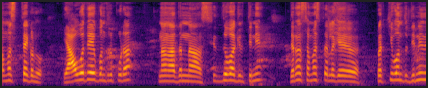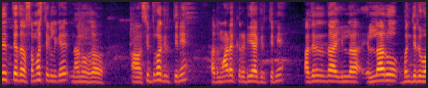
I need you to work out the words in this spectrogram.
ಸಮಸ್ಯೆಗಳು ಯಾವುದೇ ಬಂದರೂ ಕೂಡ ನಾನು ಅದನ್ನು ಸಿದ್ಧವಾಗಿರ್ತೀನಿ. ಜನರ ಸಮಸ್ಯೆಗಳಿಗೆ, ಪ್ರತಿಯೊಂದು ದಿನನಿತ್ಯದ ಸಮಸ್ಯೆಗಳಿಗೆ ನಾನು ಸಿದ್ಧವಾಗಿರ್ತೀನಿ. ಅದು ಮಾಡೋಕ್ಕೆ ರೆಡಿಯಾಗಿರ್ತೀನಿ ಅದರಿಂದ ಇಲ್ಲ, ಎಲ್ಲರೂ ಬಂದಿರುವ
